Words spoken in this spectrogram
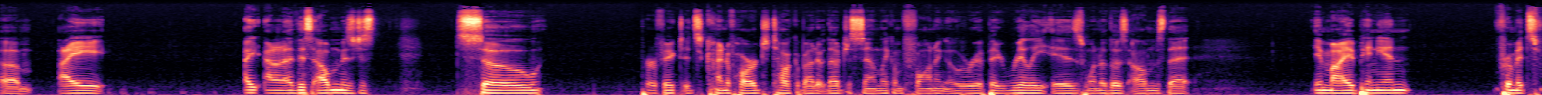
Um, I, I, I don't know. This album is just so perfect. It's kind of hard to talk about it without just sound like I'm fawning over it, but it really is one of those albums that, in my opinion, from its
